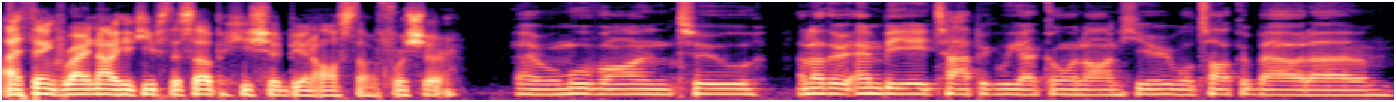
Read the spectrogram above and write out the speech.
I think right now he keeps this up, he should be an all star for sure. All right, we'll move on to another NBA topic we got going on here. We'll talk about um,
